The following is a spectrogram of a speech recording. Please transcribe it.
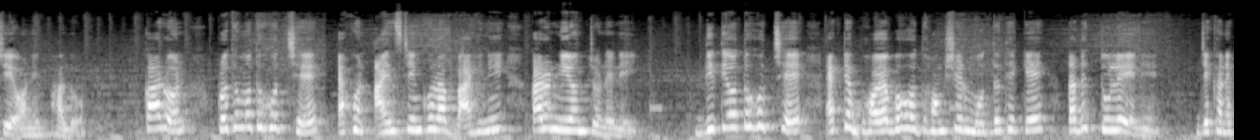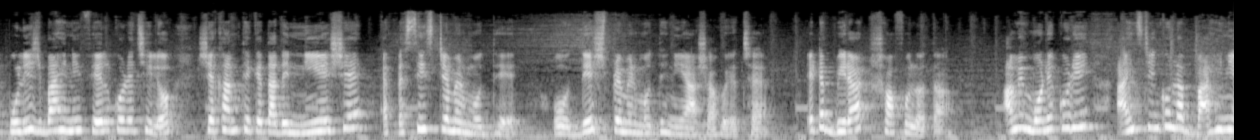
চেয়ে অনেক ভালো। কারণ প্রথমত হচ্ছে এখন আইন শৃঙ্খলা বাহিনী কারোর নিয়ন্ত্রণে নেই। দ্বিতীয়ত হচ্ছে একটা ভয়াবহ ধ্বংসের মধ্যে থেকে তাদের তুলে এনে, যেখানে পুলিশ বাহিনী ফেল করেছিল, সেখান থেকে তাদের নিয়ে এসে একটা সিস্টেমের মধ্যে ও দেশপ্রেমের মধ্যে নিয়ে আসা হয়েছে। এটা বিরাট সফলতা। আমি মনে করি আইন শৃঙ্খলা বাহিনী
